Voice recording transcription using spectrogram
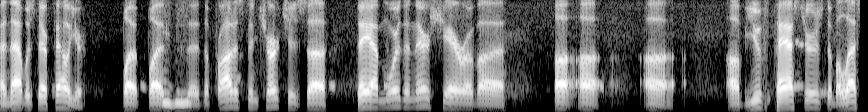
and that was their failure. But but Mhm. the the Protestant churches uh, they have more than their share of uh, uh, uh, uh, of youth pastors to molest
